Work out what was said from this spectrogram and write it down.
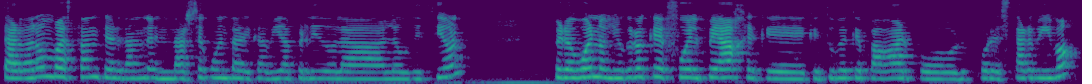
Tardaron bastante en darse cuenta de que había perdido la, la audición pero bueno, yo creo que fue el peaje que, que tuve que pagar por, por, estar viva.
